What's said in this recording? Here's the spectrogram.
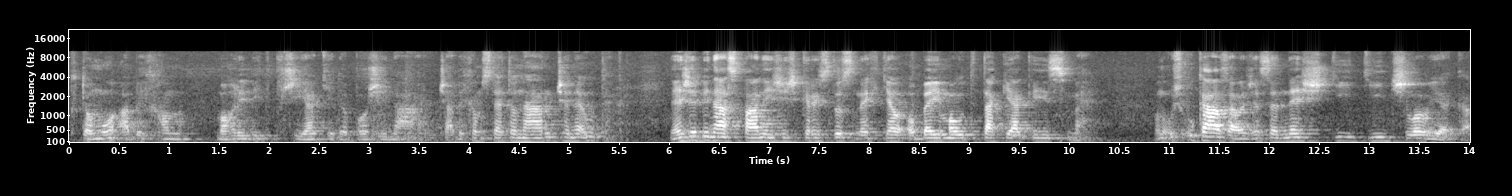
k tomu, abychom mohli být přijati do Boží náruče, abychom z této náruče neutekli. Ne, že by nás Pán Ježíš Kristus nechtěl obejmout tak, jaký jsme. On už ukázal, že se neštítí člověka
